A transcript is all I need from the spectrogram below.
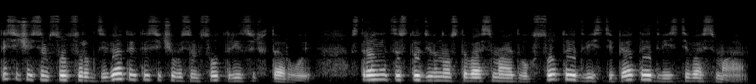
1749-1832. Страница 198-200, 205-208.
